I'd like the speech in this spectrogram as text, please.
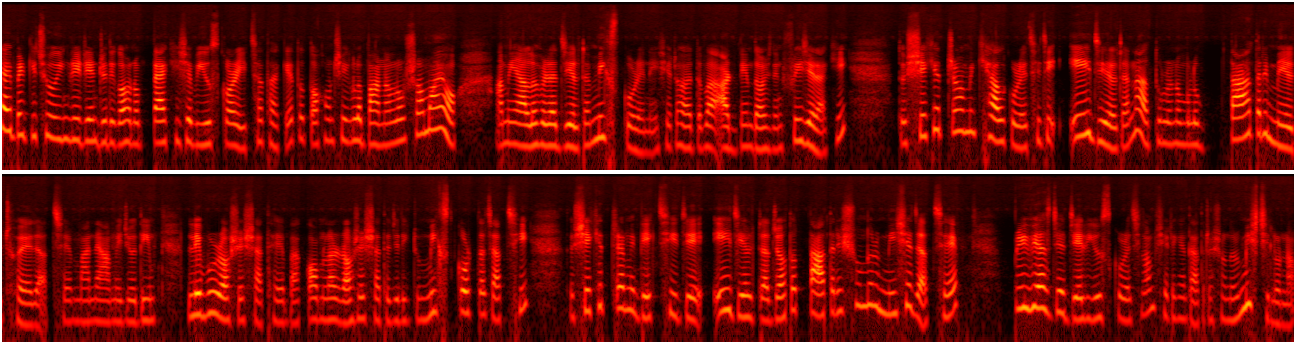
টাইপের কিছু ইনগ্রেডিয়েন্ট যদি কখনো প্যাক হিসেবে ইউজ করার ইচ্ছা থাকে, তো তখন সেগুলো বানানোর সময়ও আমি অ্যালোভেরা জেলটা মিক্স করে নিই। সেটা হয়তো বা আট দিন, দশ দিন ফ্রিজে রাখি। তো সেক্ষেত্রেও আমি খেয়াল করেছি যে, এই জেলটা না তুলনামূলক তাড়াতাড়ি মেল্ট হয়ে যাচ্ছে। মানে আমি যদি লেবুর রসের সাথে বা কমলার রসের সাথে যদি একটু মিক্সড করতে চাচ্ছি, তো সেক্ষেত্রে আমি দেখছি যে এই জেলটা যত তাড়াতাড়ি সুন্দর মিশে যাচ্ছে প্রিভিয়াস যে জেল ইউজ করেছিলাম, সেটা কিন্তু এতটা সুন্দর মিশছিল না।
